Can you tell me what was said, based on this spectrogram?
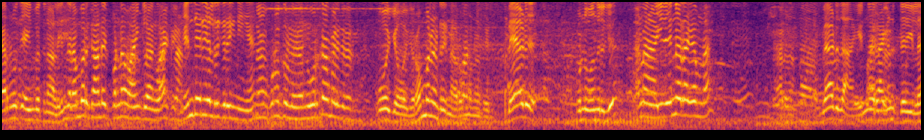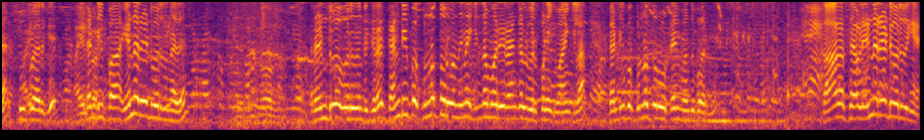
இரநூத்தி ஐம்பத்தி நாலு. இந்த நம்பர் கான்டாக்ட் பண்ணா வாங்கிக்கலாங்களா? எந்த ஏரியால இருக்கிறீங்க நீங்க? குணத்தூர் இருக்கேன் ஓகே ஓகே. ரொம்ப நன்றிண்ணா ரொம்ப நன்றி பேடு ஒன்று வந்திருக்கு. அண்ணா இது என்ன ரகம்ண்ணா? பேடு தான் என்ன ரகம்னு தெரியல. சூப்பரா இருக்கு. கண்டிப்பா. என்ன ரேட் வருதுண்ணா அது? ரெண்டு ரூபா வருதுன்னு இருக்கிற கண்டிப்பா குன்னத்தூர் வந்தீங்கன்னா இந்த மாதிரி ரகங்கள் விற்பனைக்கு வாங்கிக்கலாம். கண்டிப்பா குன்னத்தூர் ஒரு டைம் வந்து பாருங்க. காக சேவல் என்ன ரேட் வருதுங்க?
